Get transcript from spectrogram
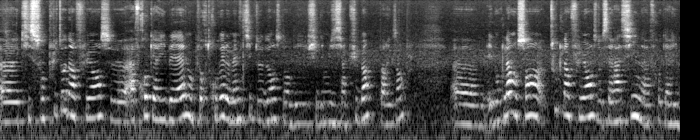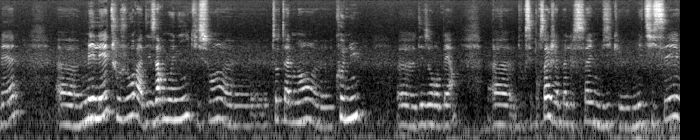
euh, qui sont plutôt d'influence euh, afro-caribéenne. On peut retrouver le même type de danse chez des musiciens cubains, par exemple. Euh, et donc là, on sent toute l'influence de ces racines afro-caribéennes mêlées toujours à des harmonies qui sont totalement connues des Européens. donc c'est pour ça que j'appelle ça une musique métissée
